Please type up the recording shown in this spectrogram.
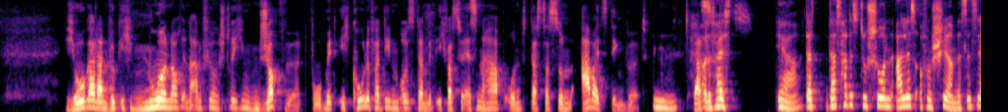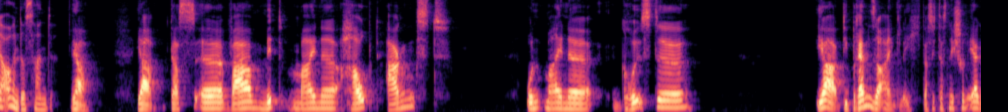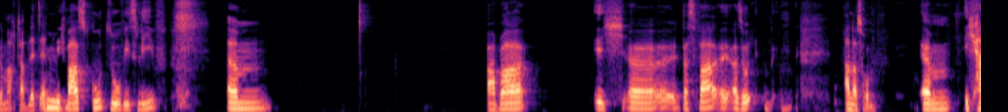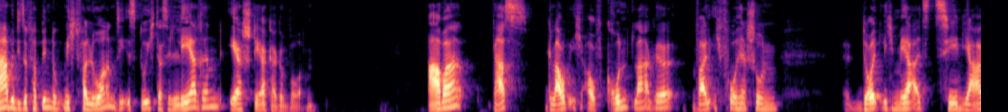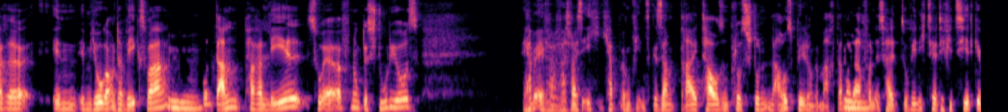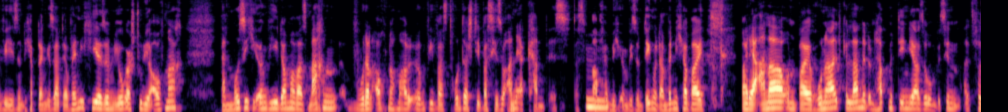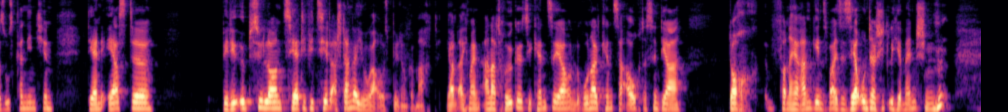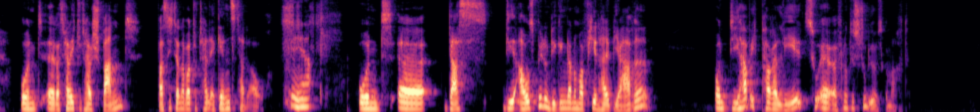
Yoga dann wirklich nur noch in Anführungsstrichen 'n Job wird, womit ich Kohle verdienen muss, damit ich was zu essen habe und dass das so 'n Arbeitsding wird. Mhm. Aber das heißt Das ja, das das hattest du schon alles aufm Schirm. Das ist ja auch interessant. ja, ja, das, äh, war mit meine Hauptangst und meine größte ja, die Bremse eigentlich, dass ich das nicht schon eher gemacht habe. Letztendlich Mhm. war's gut so, wie's lief. Ähm aber ich, äh das war, äh also, b andersrum. Ähm, ich habe diese Verbindung nicht verloren, sie ist durch das Lehren eher stärker geworden. Aber das glaube ich auf Grundlage, weil ich vorher schon, äh, deutlich mehr als 10 Jahre in im Yoga unterwegs war Mhm. und dann parallel zur Eröffnung des Studios ja, aber wa was weiß ich, ich habe irgendwie insgesamt 3.000 plus Stunden Ausbildung gemacht, aber Mhm. davon ist halt so wenig zertifiziert gewesen und ich habe dann gesagt: „Ja, wenn ich hier so 'n Yogastudio aufmache, dann muss ich irgendwie doch mal was machen, wo dann auch noch mal irgendwie was drunter steht, was hier so anerkannt ist.“ Das war für Mhm. mich irgendwie so 'n Ding und dann bin ich ja bei bei der Anna und bei Ronald gelandet und habe mit denen ja so 'n bisschen als Versuchskaninchen deren erste BDY-zertifizierte Ashtanga-Yoga-Ausbildung gemacht. Ja, und ich meine, Anna Tröke, sie kennt sie ja und Ronald kennst du auch. Das sind ja doch von der Herangehensweise sehr unterschiedliche Menschen. Und, äh, das fand ich total spannend, was sich dann aber total ergänzt hat auch. Ja. Und, äh, das die Ausbildung, die ging dann noch mal 4,5 Jahre und die habe ich parallel zur Eröffnung des Studios gemacht.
